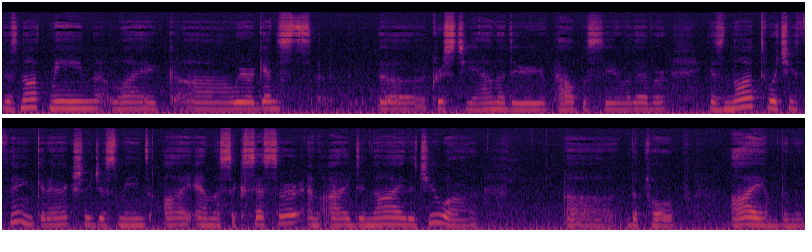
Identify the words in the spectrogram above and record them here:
does not mean like uh, we're against the Christianity or papacy or whatever. Is not what you think. It actually just means I am a successor and I deny that you are uh, the pope. I am the new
